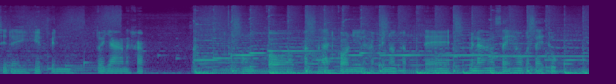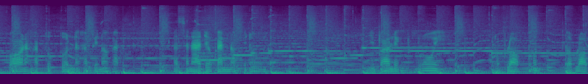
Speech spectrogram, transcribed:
จะได้เห็ดเป็นตัวอย่างนะครับของกอผักสลัดกอนี้นะครับพี่น้องครับ แต่เวลาเราใส่เราก็ใส่ทุกกอนะครับ ทุกต้นนะครับพี่น้องครับ ลักษณะเดียวกันเนาะพี่น้องนี่บ้านเล็กโรยรอบๆต้นรอบ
